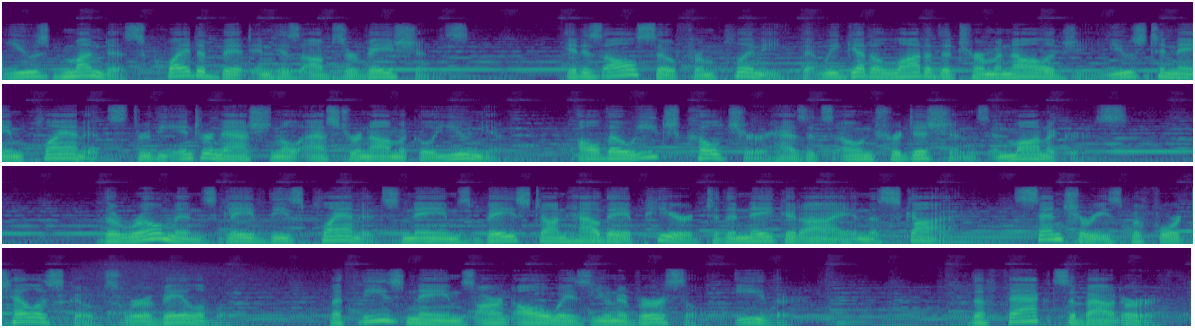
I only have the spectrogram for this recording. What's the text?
used mundus quite a bit in his observations, it is also from Pliny that we get a lot of the terminology used to name planets through the International Astronomical Union, although each culture has its own traditions and monikers. The Romans gave these planets names based on how they appeared to the naked eye in the sky, centuries before telescopes were available. But these names aren't always universal, either. The facts about Earth.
